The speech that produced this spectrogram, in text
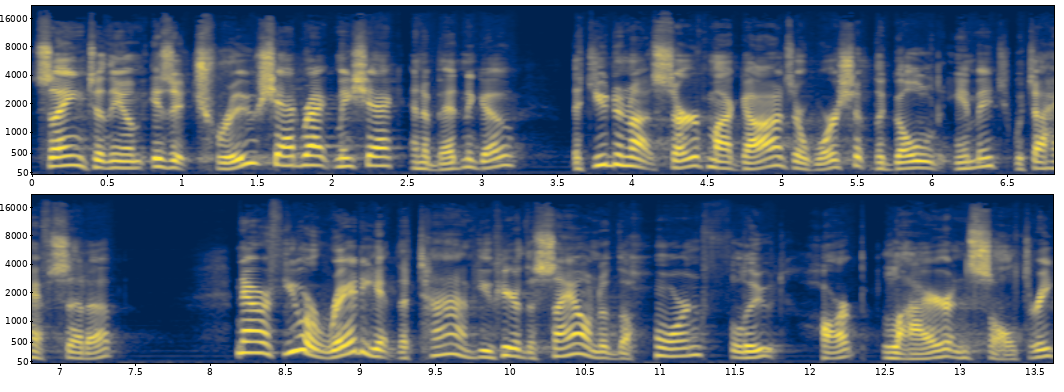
saying to them, Is it true, Shadrach, Meshach, and Abednego, that you do not serve my gods or worship the gold image which I have set up? Now, if you are ready at the time you hear the sound of the horn, flute, harp, lyre, and psaltery,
